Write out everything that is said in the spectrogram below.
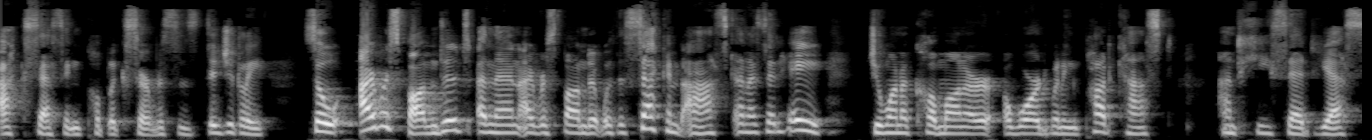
accessing public services digitally. So I responded and then I responded with a second ask and I said, Hey, do you want to come on our award winning podcast? And he said yes.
